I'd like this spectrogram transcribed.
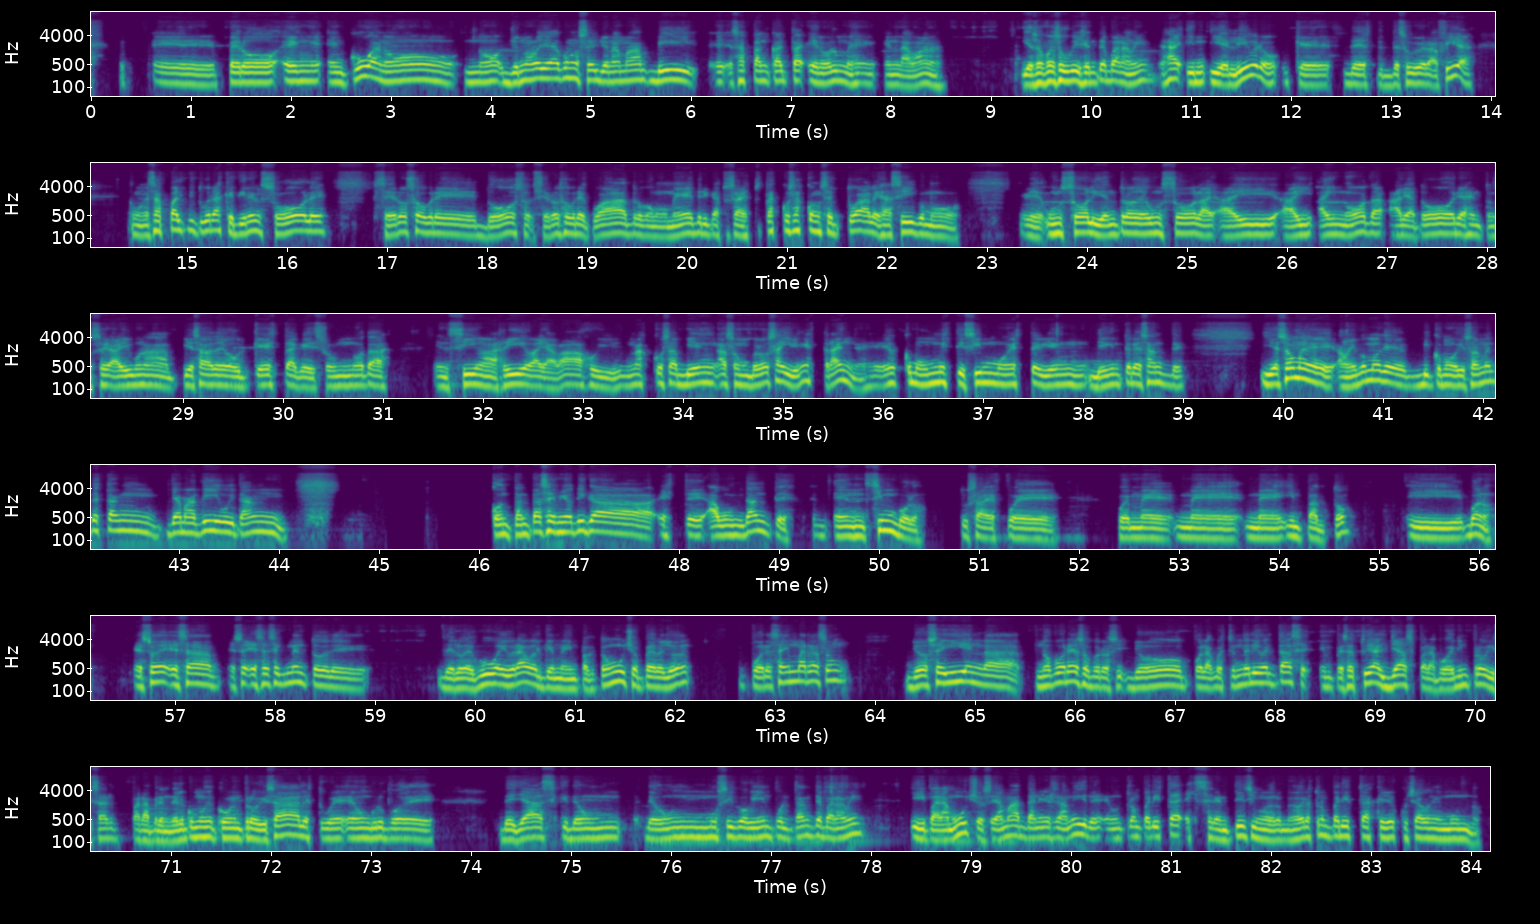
eh, pero en, en, Cuba no, no, yo no lo llegué a conocer, yo nada más vi esas pancartas enormes en, en La Habana. Y eso fue suficiente para mí. Y, y el libro que de, de, su biografía, con esas partituras que tienen soles, 0 sobre 2, 0 sobre 4, como métricas, tú sabes, estas cosas conceptuales, así como eh, un sol y dentro de un sol hay, hay, hay, notas aleatorias, entonces hay una pieza de orquesta que son notas encima, arriba y abajo y unas cosas bien asombrosas y bien extrañas. Es como un misticismo este bien, bien interesante. Y eso me, a mí como que como visualmente es tan llamativo y tan con tanta semiótica este, abundante en símbolos, tú sabes, pues pues me, me, me impactó. Y bueno, eso es esa, ese, ese segmento de, de lo de Cuba y Bravo, el que me impactó mucho, pero yo, por esa misma razón, yo seguí en la, no por eso, pero sí, yo por la cuestión de libertad empecé a estudiar jazz para poder improvisar, para aprender cómo, cómo improvisar. Estuve en un grupo de, de jazz de un, de un músico bien importante para mí, y para muchos se llama Daniel Ramírez, es un trompetista excelentísimo, de los mejores trompetistas que yo he escuchado en el mundo.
